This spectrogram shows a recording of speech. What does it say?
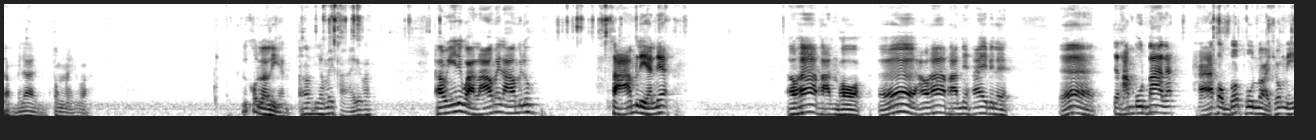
จำไม่ได้ตรงไหนวะหรือคนละเหรียญเอายังไม่ขายเลยก่อนเอางี้ดีกว่าล้าวไม่ล้าวไม่รู้สามเหรียญเนี่ย เอาห้าพันพอ เออ เอาห้าพันเนี่ยให้ไปเลย เออ จะทำบุญบ้านแล้วหาสมทบทุนหน่อยช่วงนี้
